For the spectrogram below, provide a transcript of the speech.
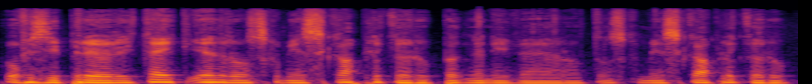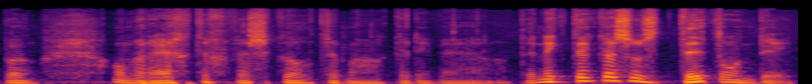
of is die prioriteit eerder ons gemeenskaplike roeping in die wêreld, ons gemeenskaplike roeping om regtig verskil te maak in die wêreld? En ek dink as ons dit ontdek,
